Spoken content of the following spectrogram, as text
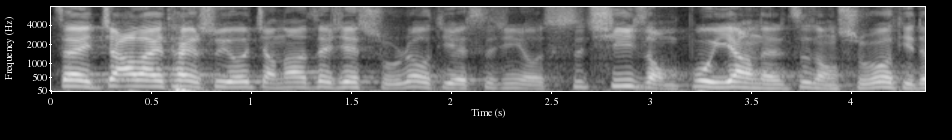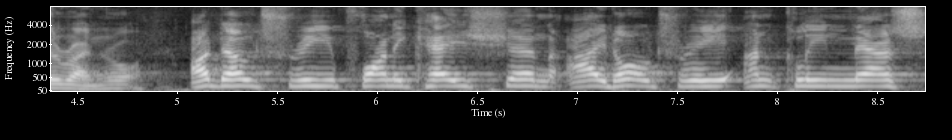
在加拉太书有讲到这些属肉体的事情，有十七种不一样的这种属肉体的软弱。 Adultery, fornication, idolatry, uncleanness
